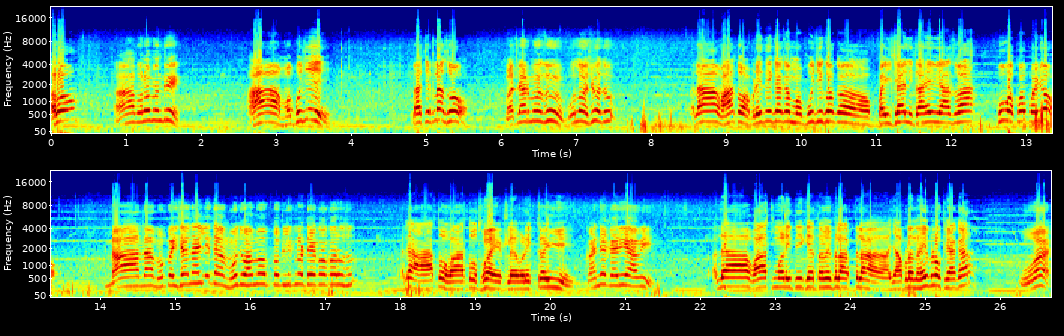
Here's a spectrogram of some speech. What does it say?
હલો? હા બોલો મંત્રી. હા મફુજી. લા કેટલા છો? બજારમાં શું બોલો શું તું આ વાત આપડી હતી કે કે મફુજી કોક પૈસા લીધા છે વ્યાજવા? હું વખો પડ્યો? ના ના હું પૈસા નહીં લીધા. હું જો આમાં પબ્લિકનો ટેકો કરું છું. એટલે આ તો વાતો થાય એટલે વળી કહીએ. કને કરી આવી? એટલે આ વાત મળી હતી કે તમે પેલા પેલા આપણે નહીં પેલો ખેગાર? ઓય.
